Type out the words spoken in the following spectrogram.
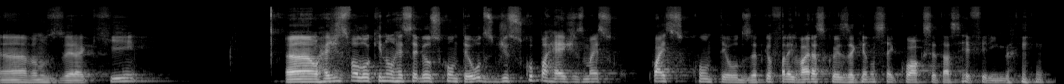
Uh, vamos ver aqui. Uh, o Regis falou que não recebeu os conteúdos. Desculpa, Regis, mas quais conteúdos? É porque eu falei várias coisas aqui, eu não sei qual que você está se referindo.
